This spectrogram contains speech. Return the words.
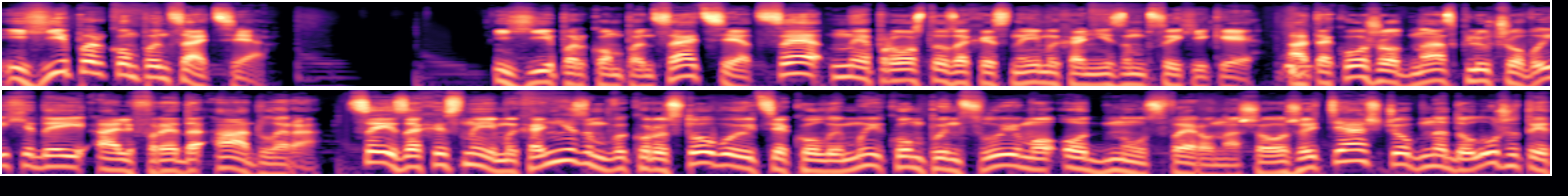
Гіперкомпенсація. Гіперкомпенсація це не просто захисний механізм психіки, а також одна з ключових ідей Альфреда Адлера. Цей захисний механізм використовується, коли ми компенсуємо одну сферу нашого життя, щоб надолужити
